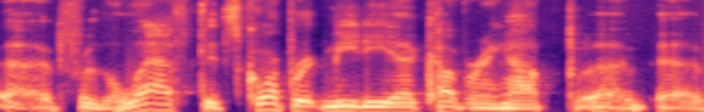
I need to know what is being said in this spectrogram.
uh, for the left, it's corporate media covering up, uh, uh,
